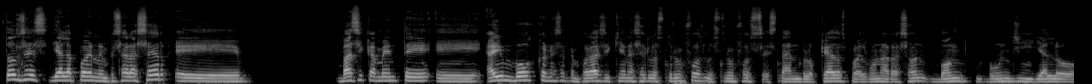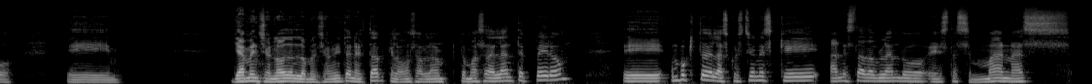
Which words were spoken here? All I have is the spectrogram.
entonces ya la pueden empezar a hacer básicamente eh, hay un bug con esta temporada si quieren hacer los triunfos. Los triunfos están bloqueados por alguna razón. Bungie ya lo... Eh, ya mencionó, lo mencionó ahorita en el top, que lo vamos a hablar un poquito más adelante, pero eh, un poquito de las cuestiones que han estado hablando estas semanas,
